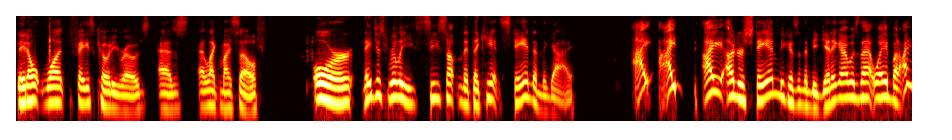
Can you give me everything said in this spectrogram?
they don't want face Cody Rhodes as like myself, or they just really see something that they can't stand in the guy. I I I understand because in the beginning I was that way, but I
